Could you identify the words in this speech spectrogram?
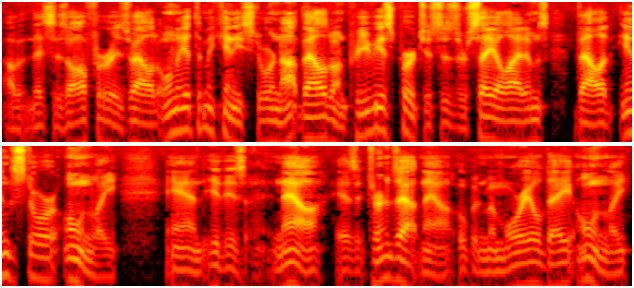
Uh, this is offer is valid only at the McKinney store, not valid on previous purchases or sale items, valid in store only. And it is now, as it turns out now, open Memorial Day only,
